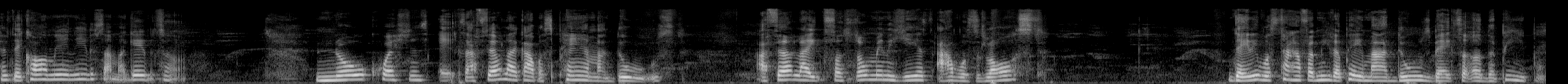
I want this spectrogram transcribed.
if they called me and needed something, I gave it to them. No questions asked. I felt like I was paying my dues. I felt like for so many years I was lost. That it was time for me to pay my dues back to other people.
